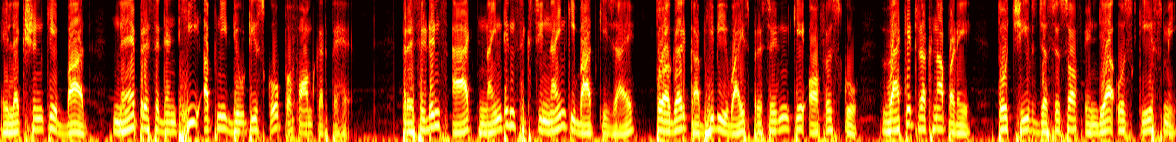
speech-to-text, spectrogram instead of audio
इलेक्शन के बाद नए प्रेसिडेंट ही अपनी ड्यूटीज़ को परफॉर्म करते हैं। प्रेसिडेंट्स एक्ट 1969 की बात की जाए तो अगर कभी भी वाइस प्रेसिडेंट के ऑफ़िस को वैकेट रखना पड़े तो चीफ जस्टिस ऑफ़ इंडिया उस केस में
